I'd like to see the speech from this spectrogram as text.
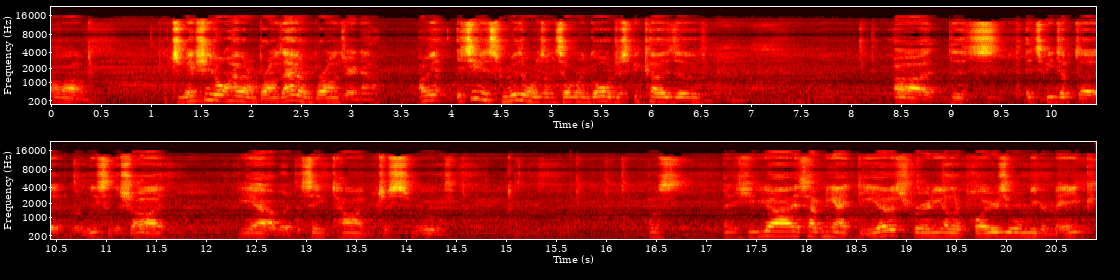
Um, just make sure you don't have it on bronze. I have it on bronze right now. I mean, it's even smoother ones on silver and gold just because of uh, this. It speeds up the release of the shot. Yeah, but at the same time, it's just smooth. And if you guys have any ideas for any other players you want me to make,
